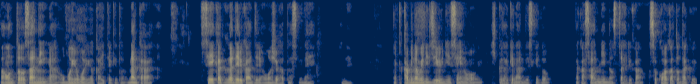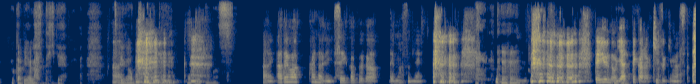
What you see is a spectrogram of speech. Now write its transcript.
まあ、本当3人が思い思いが書いたけど、なんか性格が出る感じで面白かったですよね。ねなんか紙の上に自由に線を引くだけなんですけど、なんか3人のスタイルがそこはかとなく浮かび上がってきて、それが面白かったのを覚えてます。はい、あれはかなり性格が出ますね。うん っていうのをやってから気づきました。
